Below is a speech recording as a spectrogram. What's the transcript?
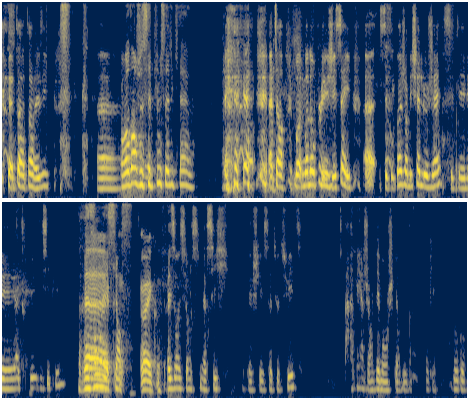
Attends, attends, vas-y. Euh, Commandant, je sais plus c'est lequel. Attends, moi, moi non plus, j'essaye. Euh, C'était quoi, Jean-Michel, le jet? C'était les attributs discipline Raison Euh, et science. Ouais, écoute. Raison et science, merci. Je vais cacher ça tout de suite. Ah merde, j'ai enlevé mon jeteur de. Ok, go go.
